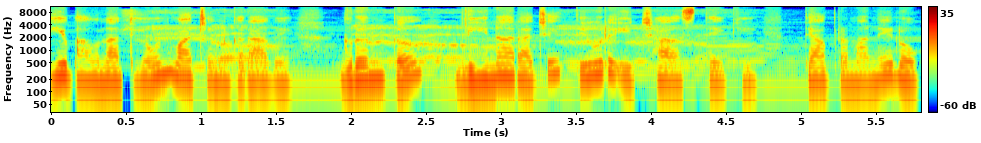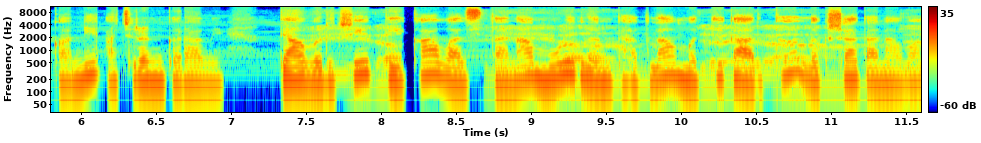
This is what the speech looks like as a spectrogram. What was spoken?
ही भावना ठेवून वाचन करावे. ग्रंथ लिहिणाराची तीव्र इच्छा असते की त्याप्रमाणे लोकांनी आचरण करावे. त्यावरची टीका वाचताना मूळ ग्रंथातला मतितार्थ लक्षात आणावा.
